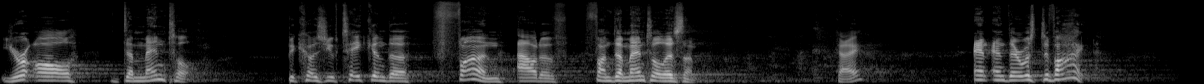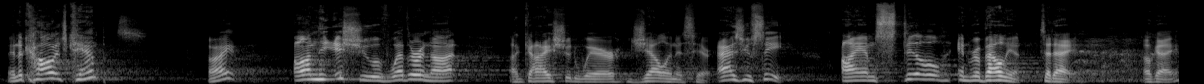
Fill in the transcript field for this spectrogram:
You're all demental because you've taken the fun out of fundamentalism okay? And, and there was divide in a college campus, all right, on the issue of whether or not a guy should wear gel in his hair. As you see, I am still in rebellion today, okay?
